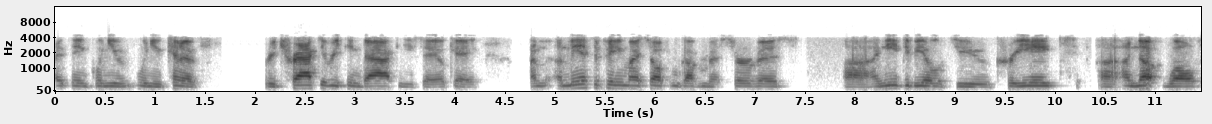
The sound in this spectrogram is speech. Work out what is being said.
I think, when you when you kind of retract everything back and you say, okay, I'm emancipating myself from government service. Uh, I need to be able to create uh, enough wealth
